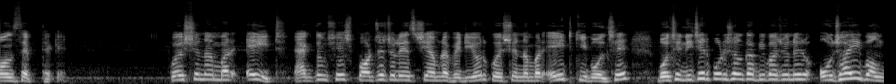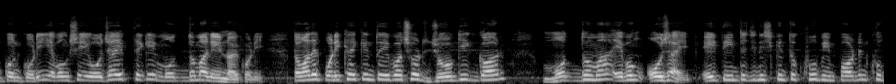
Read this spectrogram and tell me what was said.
কনসেপ্ট থেকে। কোয়েশ্চেন নাম্বার এইট একদম শেষ পর্যায়ে চলে এসেছি আমরা ভিডিওর। কোয়েশ্চেন নাম্বার এইট কি বলছে? বলছে, নিচের পরিসংখ্যা বিভাজনের ওজাইব অঙ্কন করি এবং সেই ওজাইব থেকে মধ্যমা নির্ণয় করি। তোমাদের পরীক্ষায় কিন্তু এবছর যৌগিক গড়, মধ্যমা এবং ওজাইব এই তিনটে জিনিস কিন্তু খুব ইম্পর্টেন্ট খুব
